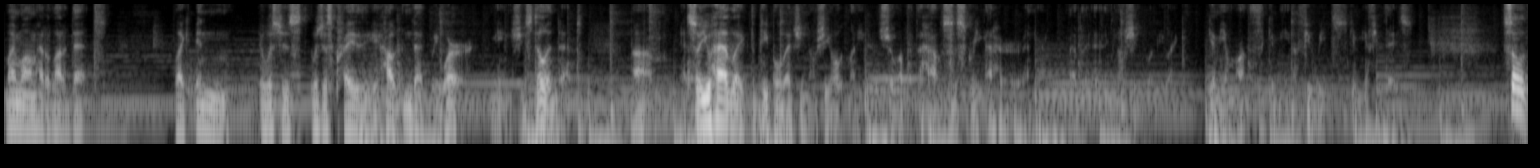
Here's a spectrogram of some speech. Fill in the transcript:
my mom had a lot of debt. Like in it was just it was just crazy how in debt we were. I mean, she's still in debt. Um, so you had like the people that you know she owed money to show up at the house to scream at her, and like you know she would be like, "Give me a month, give me a few weeks, give me a few days." So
